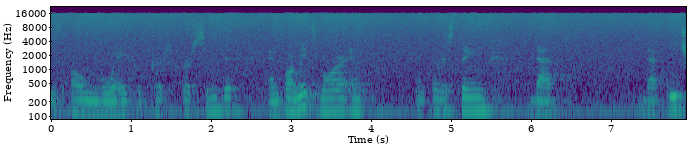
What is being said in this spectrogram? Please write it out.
his own way to per- perceive it. And for me, it's more in- interesting that that each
